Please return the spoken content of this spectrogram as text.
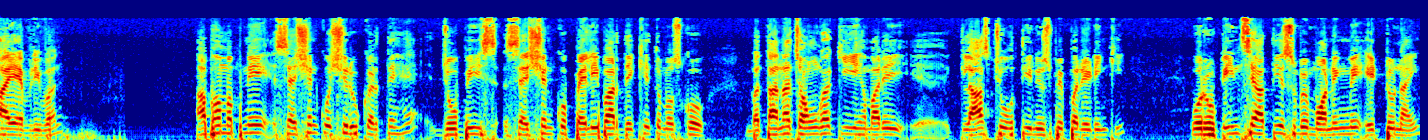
हाय एवरीवन अब हम अपने सेशन को शुरू करते हैं। जो भी इस सेशन को पहली बार देखे तो मैं उसको बताना चाहूँगा कि हमारी क्लास जो होती है न्यूज़पेपर रीडिंग की, वो रूटीन से आती है सुबह मॉर्निंग में एट टू नाइन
